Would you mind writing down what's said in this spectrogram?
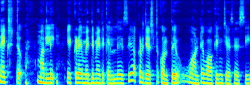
నెక్స్ట్ మళ్ళీ ఇక్కడే మెద్ది మీదకి వెళ్ళేసి అక్కడ జస్ట్ కొంత అంటే వాకింగ్ చేసేసి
